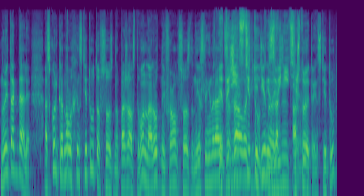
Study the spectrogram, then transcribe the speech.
ну и так далее. А сколько новых институтов создано, пожалуйста, вон Народный фронт создан. Если не нравится это жаловать институт, единую... извините. А что это, институт?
